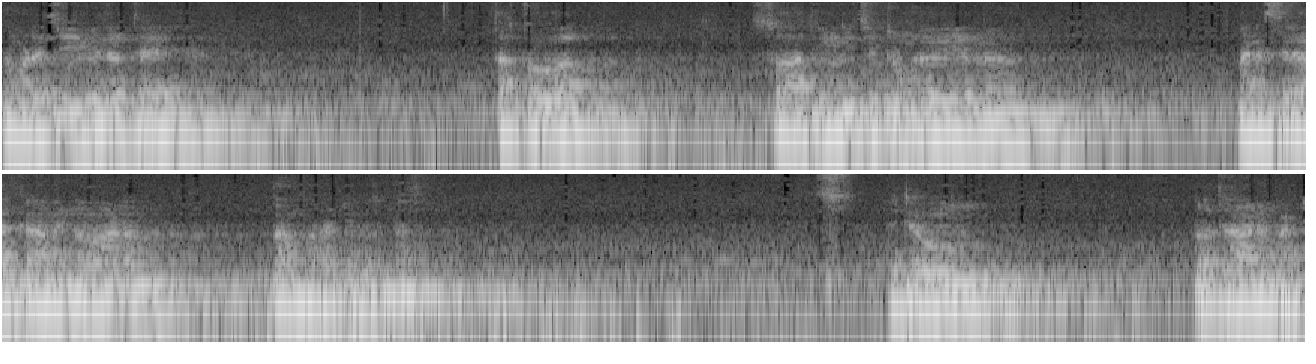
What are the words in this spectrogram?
നമ്മുടെ ജീവിതത്തെ തക്കവ സ്വാധീനിച്ചിട്ടുണ്ട് എന്ന് മനസ്സിലാക്കാമെന്നുമാണ് നാം പറഞ്ഞു വരുന്നത്. ഏറ്റവും പ്രധാനപ്പെട്ട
